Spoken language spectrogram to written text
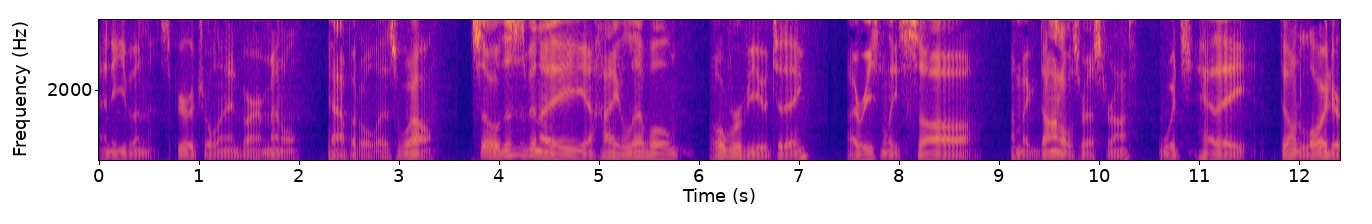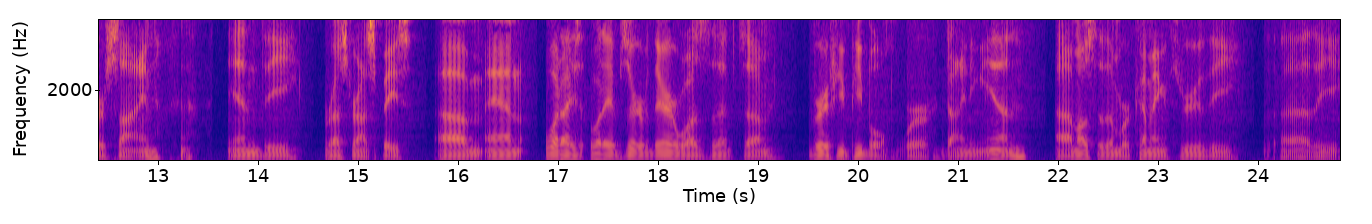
and even spiritual and environmental capital as well. So, this has been a high level overview today. I recently saw a McDonald's restaurant which had a "Don't Loiter" sign in the restaurant space. Um, and what I what I observed there was that um, very few people were dining in. Uh, most of them were coming through the uh, the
